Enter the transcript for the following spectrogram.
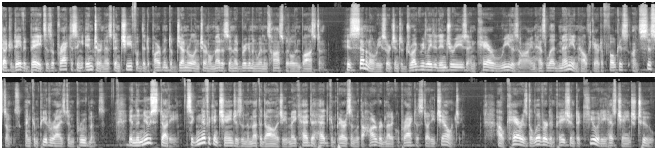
Dr. David Bates is a practicing internist and chief of the Department of General Internal Medicine at Brigham and Women's Hospital in Boston. His seminal research into drug related injuries and care redesign has led many in healthcare to focus on systems and computerized improvements. In the new study, significant changes in the methodology make head to head comparison with the Harvard Medical Practice study challenging. How care is delivered and patient acuity has changed too.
